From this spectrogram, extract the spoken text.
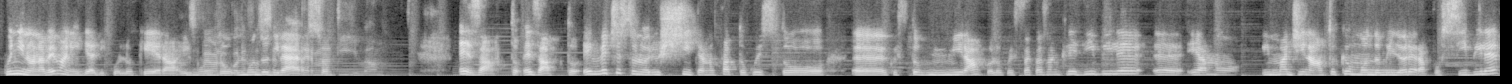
quindi non avevano idea di quello che era non il mondo, un mondo diverso. Esatto, esatto. E invece sono riusciti, hanno fatto questo, eh, questo miracolo, questa cosa incredibile eh, e hanno immaginato che un mondo migliore era possibile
